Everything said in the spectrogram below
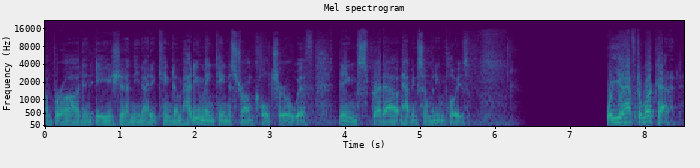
abroad in Asia and the United Kingdom. How do you maintain a strong culture with being spread out and having so many employees? Well, you have to work at it.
